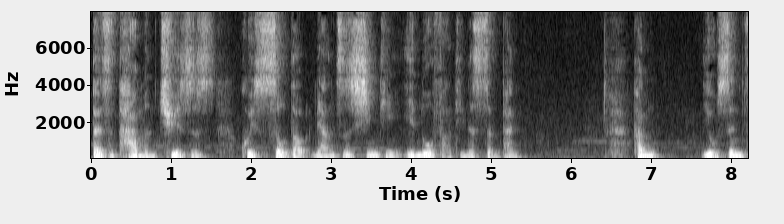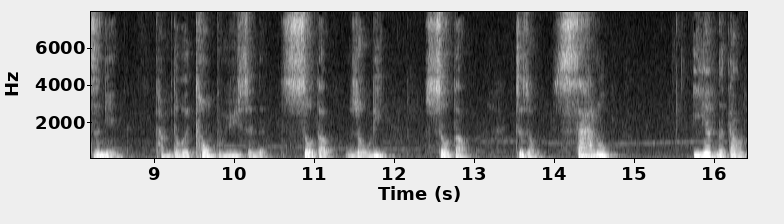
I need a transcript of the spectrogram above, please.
但是他们确实会受到良知心田阎罗法庭的审判。他们有生之年，他们都会痛不欲生的受到蹂躏，受到这种杀戮一样的道理。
